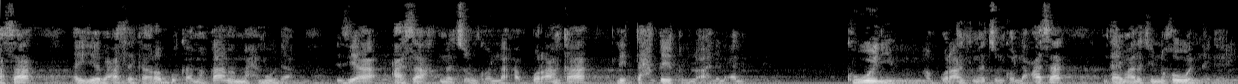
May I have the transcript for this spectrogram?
ዓሳ ኣን የብዓሰካ ረቡካ መቃመን ማሕሙዳ እዚኣ ዓሳ ክትመጽእ እንከላ ኣብ ቁርኣን ከኣ ሊታሕቂቅ ይብሉ ኣህለል ዕልም ክውን እዩ ኣብ ቁርኣን ክመጽእ እንከሎ ዓሳ እንታይ ማለት እዩ ንኽውን ነገር እዩ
